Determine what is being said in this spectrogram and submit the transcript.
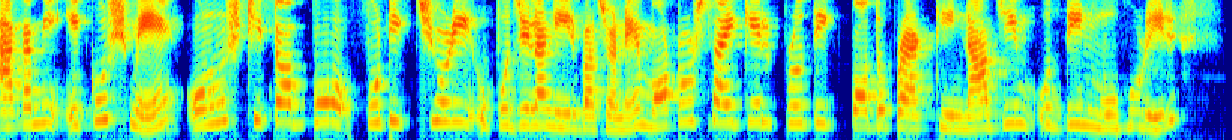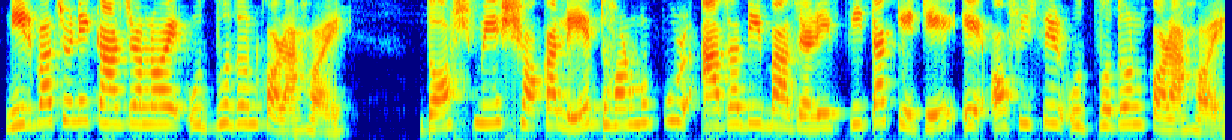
আগামী একুশ মে অনুষ্ঠিতব্য ফটিকছড়ি উপজেলা নির্বাচনে মোটরসাইকেল প্রতীক পদপ্রার্থী নাজিম উদ্দিন মুহুরীর নির্বাচনী কার্যালয় উদ্বোধন করা হয়। দশ মে সকালে ধর্মপুর আজাদি বাজারে ফিতা কেটে এ অফিসের উদ্বোধন করা হয়।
